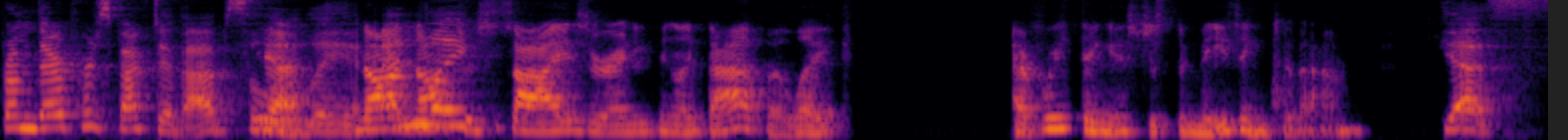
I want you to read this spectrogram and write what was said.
from their perspective, absolutely. Yeah. Not and not like just size or anything like that, but like everything is just amazing to them. Yes.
